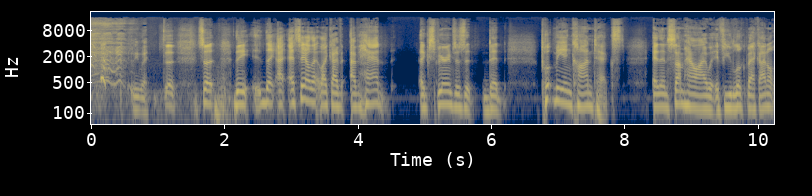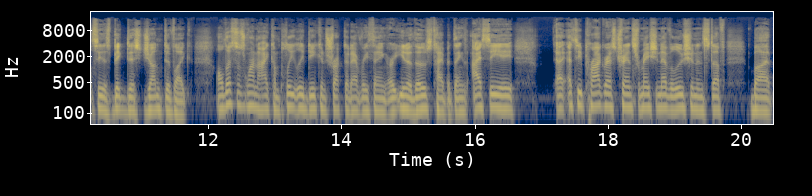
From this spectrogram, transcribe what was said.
anyway, the, so the, the I, I say all that like I've I've had experiences that that put me in context. And then somehow I would, if you look back, I don't see this big disjunctive like, oh, this is when I completely deconstructed everything, or you know, those type of things. I see I, I see progress, transformation, evolution, and stuff. But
